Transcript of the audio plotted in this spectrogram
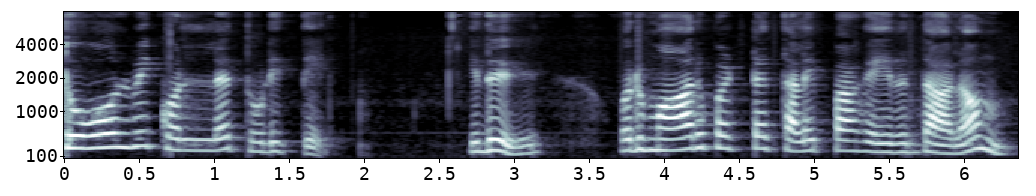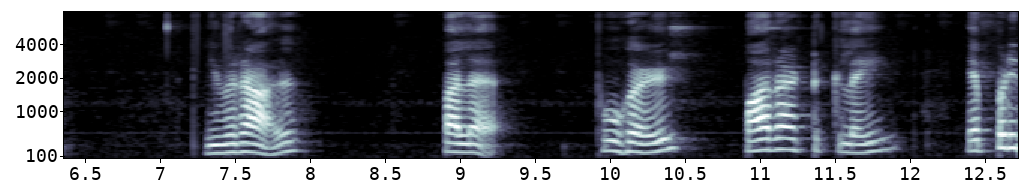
தோல்வி கொள்ள துடித்தேன். இது ஒரு மாறுபட்ட தலைப்பாக இருந்தாலும் இவரால் பல புகழ் பாராட்டுக்களை எப்படி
